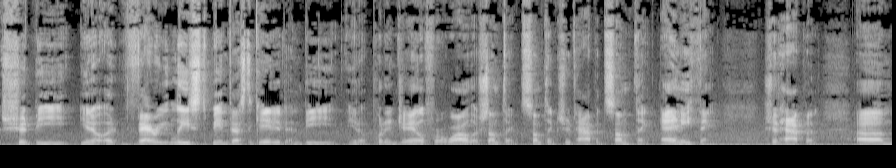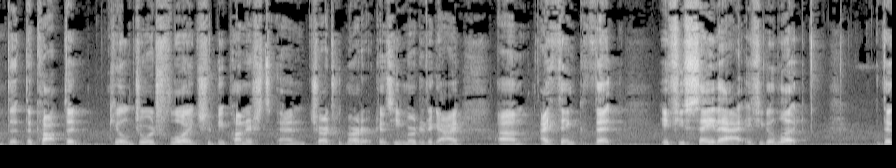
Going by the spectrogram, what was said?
should be you know at very least be investigated and be you know put in jail for a while or something. Something should happen. Something. Anything should happen. Um, the the cop that killed George Floyd should be punished and charged with murder because he murdered a guy. Um, I think that if you say that, if you go look the,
